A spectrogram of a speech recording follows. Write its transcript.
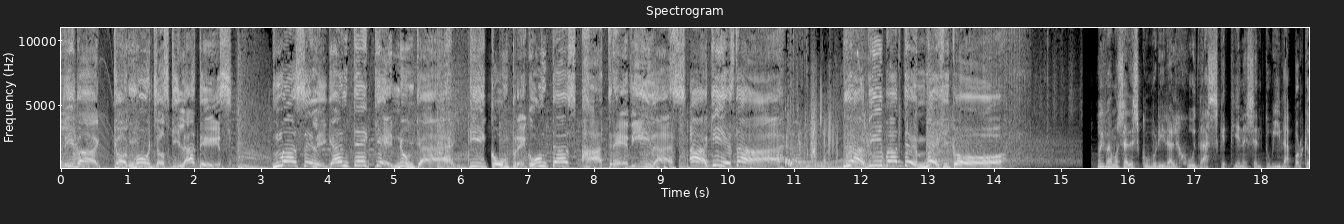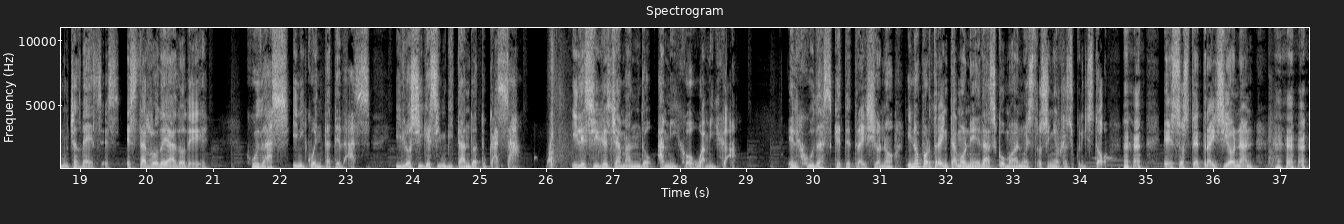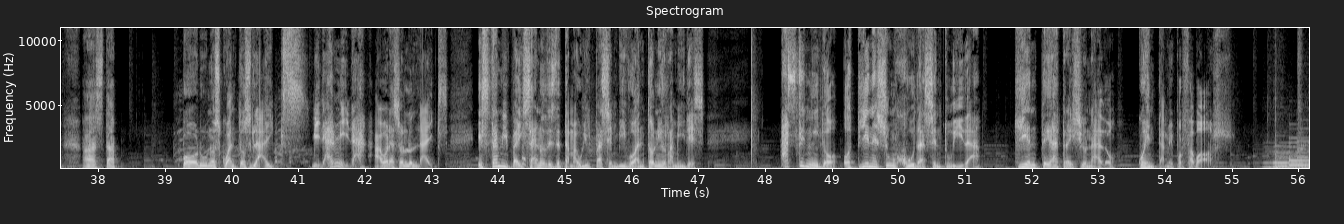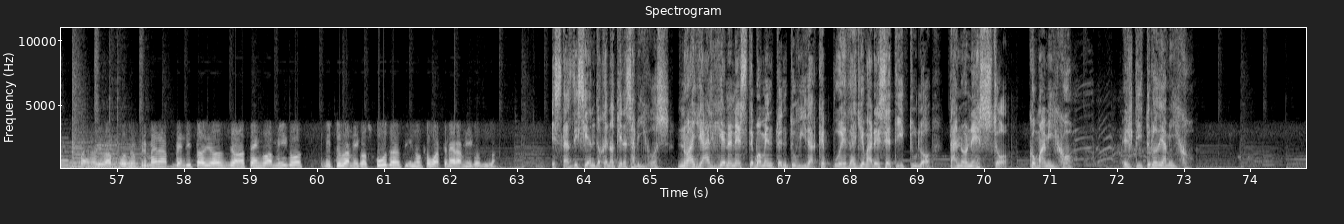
Diva con muchos quilates. Más elegante que nunca. Y con preguntas atrevidas. Aquí está. La diva de México. Hoy vamos a descubrir al Judas que tienes en tu vida, porque muchas veces estás rodeado de Judas y ni cuenta te das, y lo sigues invitando a tu casa, y le sigues llamando amigo o amiga. El Judas que te traicionó, y no por 30 monedas como a nuestro Señor Jesucristo. Esos te traicionan hasta por unos cuantos likes. Mira, mira, ahora son los likes. Está mi paisano desde Tamaulipas en vivo, Antonio Ramírez. ¿Has tenido o tienes un Judas en tu vida? ¿Quién te ha traicionado? Cuéntame, por favor. Bueno, Diva, pues en primera, bendito Dios, yo no tengo amigos, ni tuve amigos Judas y nunca voy a tener amigos, Diva. ¿Estás diciendo que no tienes amigos? ¿No hay alguien en este momento en tu vida que pueda llevar ese título tan honesto como amigo? El título de amigo.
